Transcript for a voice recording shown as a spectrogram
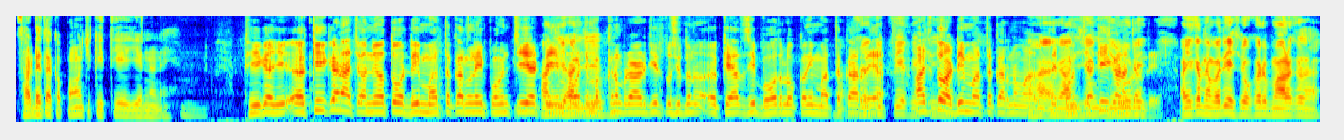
ਸਾਡੇ ਤੱਕ ਪਹੁੰਚ ਕੀਤੀ ਹੈ ਜੀ ਇਹਨਾਂ ਨੇ। ਠੀਕ ਹੈ ਜੀ। ਅ, ਕੀ ਕਹਿਣਾ ਚਾਹੁੰਦੇ ਹੋ? ਤੁਹਾਡੀ ਮਦਦ ਕਰਨ ਲਈ ਪਹੁੰਚੀ ਹੈ ਹਾਂਜੀ, ਟੀਮ ਪਹੁੰਚ ਹਾਂਜੀ। ਮੱਖਣ ਬਰਾੜ ਜੀ ਤੁਸੀਂ ਤੁਹਾਨੂੰ ਅ, ਕਿਹਾ ਤੁਸੀਂ ਬਹੁਤ ਲੋਕਾਂ ਦੀ ਮਦਦ ਕਰ ਰਹੇ ਕੀਤੀ ਹੈ, ਆ ਅੱਜ ਕੀਤੀ ਹੈ। ਤੁਹਾਡੀ ਮਦਦ ਕਰਨ ਵਾਸਤੇ ਹਾਂਜੀ, ਪਹੁੰਚੇ ਹਾਂਜੀ, ਕੀ ਕਹਿਣਾ। ਚਾਹੁੰਦੇ ਹੋ ਅਸੀਂ ਕਹਿੰਦੇ ਵਧੀਆ ਸ਼ੁਕਰ ਮਾਲਕ ਦਾ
